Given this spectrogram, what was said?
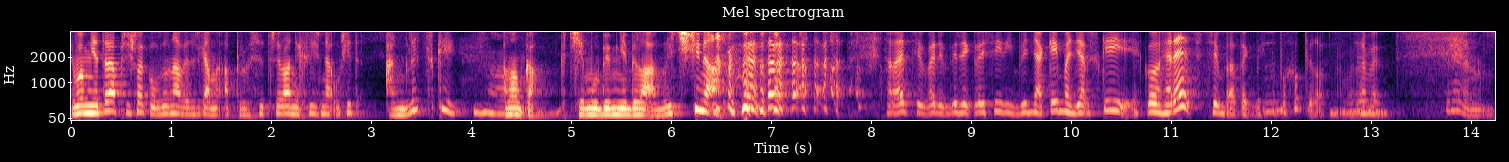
Nebo mě teda přišla kouzelná věc, říkám, a proč se třeba nechceš naučit anglicky? No. A mamka, k čemu by mě byla angličtina? Ale třeba, kdyby řekli si líbí nějaký maďarský jako herec třeba, tak bych to pochopila. Nebo nevím. Nevím.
